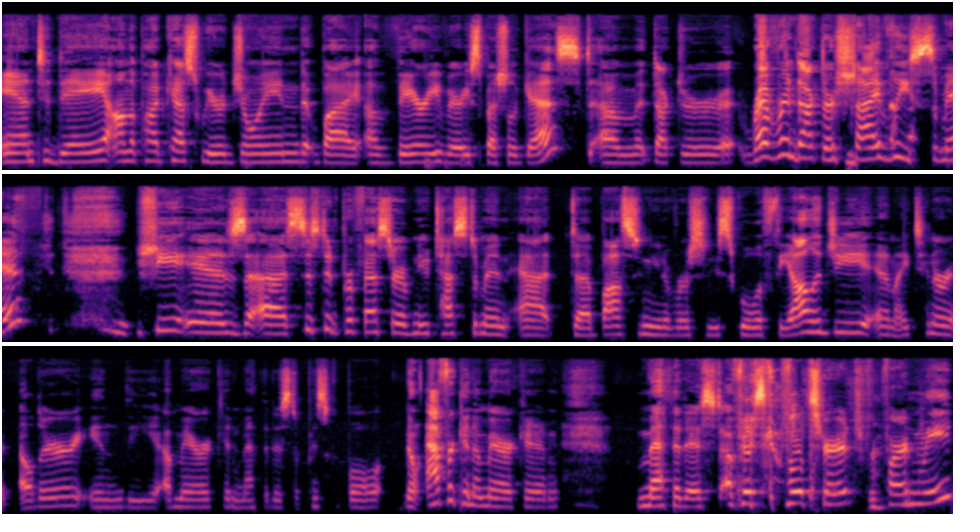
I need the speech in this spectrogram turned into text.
And today on the podcast, we are joined by a very, very special guest, um, Dr. Reverend Dr. Shively Smith. She is assistant professor of New Testament at uh, Boston University School of Theology and itinerant elder in the American Methodist Episcopal, no, African American Methodist Episcopal Church, pardon me,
